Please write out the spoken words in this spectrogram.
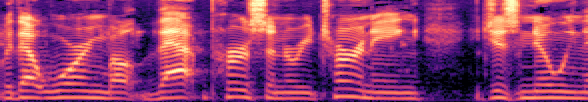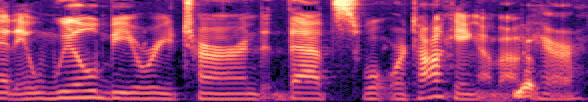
without worrying about that person returning just knowing that it will be returned that's what we're talking about yep. here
